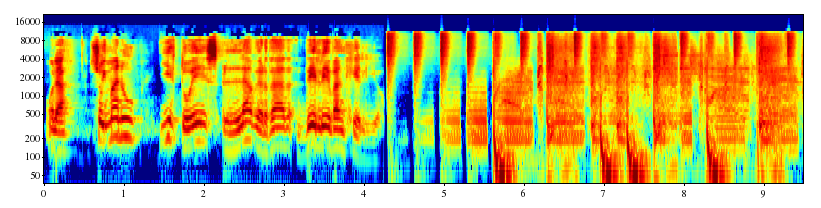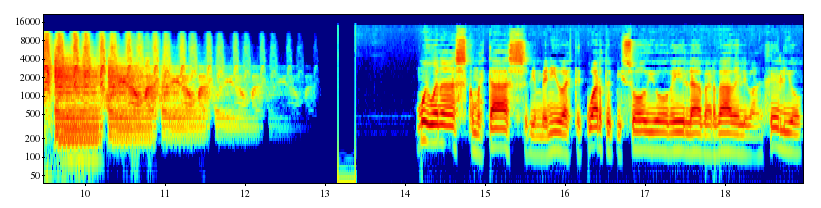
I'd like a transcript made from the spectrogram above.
Hola, soy Manu y esto es La Verdad del Evangelio. Muy buenas, ¿cómo estás? Bienvenido a este cuarto episodio de La Verdad del Evangelio.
